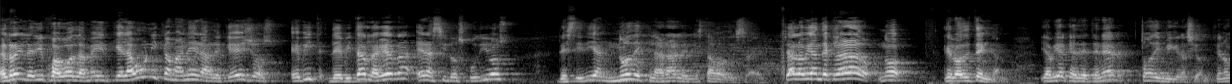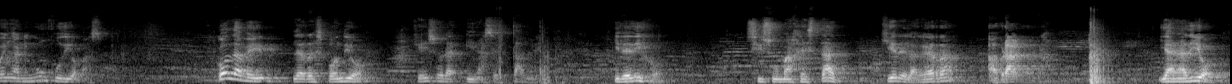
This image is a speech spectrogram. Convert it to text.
el rey le dijo a Golda Meir que la única manera de que ellos evite- de evitar la guerra era si los judíos decidían no declarar el Estado de Israel. Ya lo habían declarado, no, que lo detengan. Y había que detener toda inmigración, que no venga ningún judío más. Golda Meir le respondió que eso era inaceptable. Y le dijo, si su majestad quiere la guerra, habrá guerra. Y añadió,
